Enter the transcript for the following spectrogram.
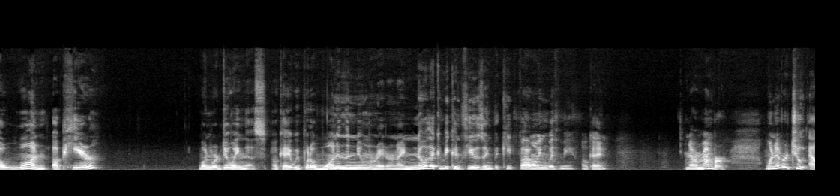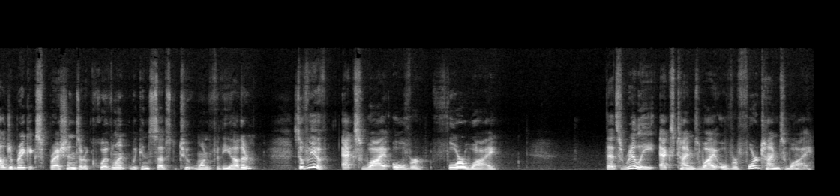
a 1 up here when we're doing this, okay? We put a 1 in the numerator, and I know that can be confusing, but keep following with me, okay? Now remember, Whenever two algebraic expressions are equivalent, we can substitute one for the other. So if we have xy over 4y, that's really x times y over 4 times y.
